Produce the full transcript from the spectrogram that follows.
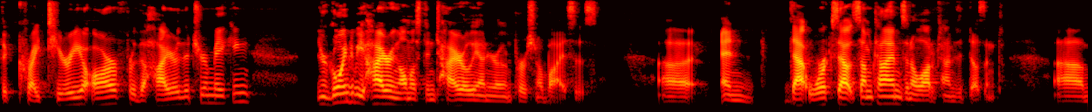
the criteria are for the hire that you're making, you're going to be hiring almost entirely on your own personal biases. Uh, and that works out sometimes, and a lot of times it doesn't. Um,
